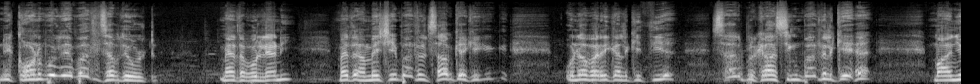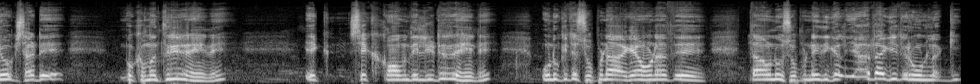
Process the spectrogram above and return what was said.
ਨਹੀਂ ਕੌਣ ਬੋਲਿਆ ਬਾਦਲ ਸਾਹਿਬ ਦੇ ਉਲਟ? ਮੈਂ ਤਾਂ ਬੋਲਿਆ ਨਹੀਂ। ਮੈਂ ਤਾਂ ਹਮੇਸ਼ਾ ਹੀ ਬਾਦਲ ਸਾਹਿਬ ਕਹਿ ਕੇ ਉਹਨਾਂ ਬਾਰੇ ਗੱਲ ਕੀਤੀ ਹੈ। ਸਰ ਪ੍ਰਕਾਸ਼ ਸਿੰਘ ਬਾਦਲ ਕੇ ਹੈ? ਮਾਨਯੋਗ ਸਾਡੇ ਮੁੱਖ ਮੰਤਰੀ ਰਹੇ ਨੇ, ਇੱਕ ਸਿੱਖ ਕੌਮ ਦੇ ਲੀਡਰ ਰਹੇ ਨੇ, ਉਹਨੂੰ ਕਿਤੇ ਸੁਪਨਾ ਆ ਗਿਆ ਹੋਣਾ ਤੇ ਤਾਂ ਉਹਨੂੰ ਸੁਪਨੇ ਦੀ ਗੱਲ ਯਾਦ ਆ ਗਈ ਤੇ ਰੋਣ ਲੱਗ ਗਈ।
